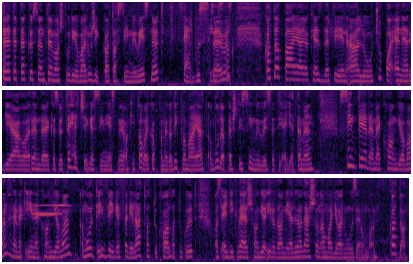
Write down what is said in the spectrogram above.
Szeretettel köszöntöm a stúdióban Ruzsik Kata színművésznőt. Szervusz, sziasztok! Szervusz. Kata pályája kezdetén álló, csupa energiával rendelkező tehetséges színésznő, aki tavaly kapta meg a diplomáját a Budapesti Színművészeti Egyetemen. Szintén remek hangja van, remek ének hangja van. A múlt év vége felé láthattuk, hallhattuk őt az egyik vershangja irodalmi előadáson a Magyar Múzeumban. Kata,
